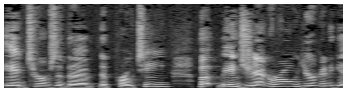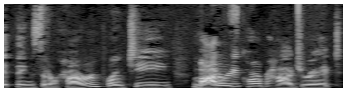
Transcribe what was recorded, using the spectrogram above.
in terms of the, the protein. But in general, you're going to get things that are higher in protein, moderate in carbohydrate,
